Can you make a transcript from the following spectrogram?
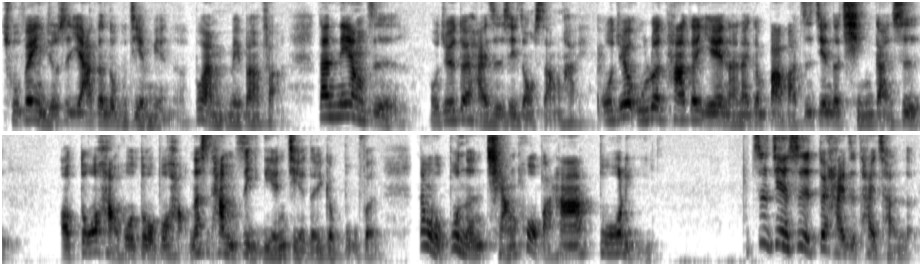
除非你就是压根都不见面了，不然没办法。但那样子，我觉得对孩子是一种伤害。我觉得无论他跟爷爷奶奶、跟爸爸之间的情感是哦多好或多不好，那是他们自己连接的一个部分。但我不能强迫把他剥离，这件事对孩子太残忍。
